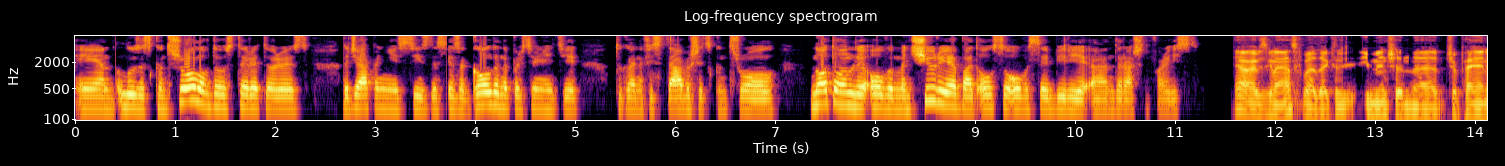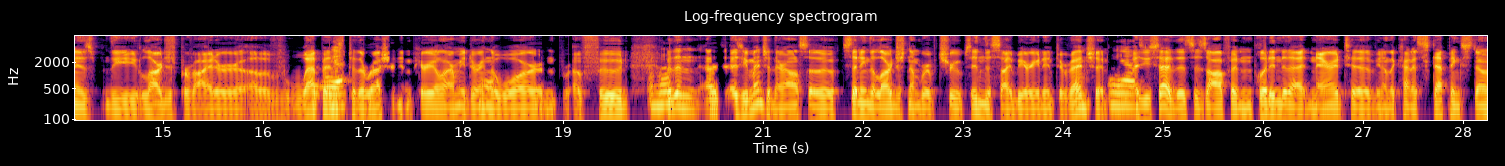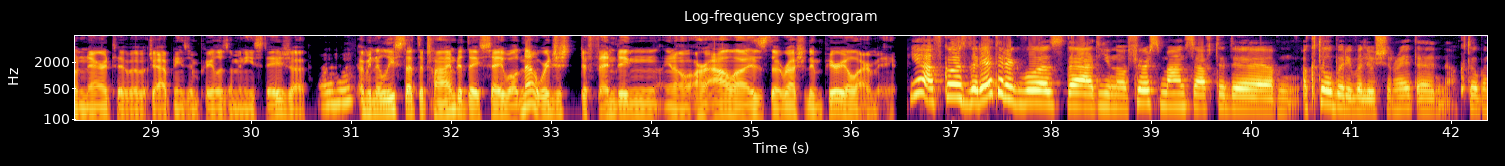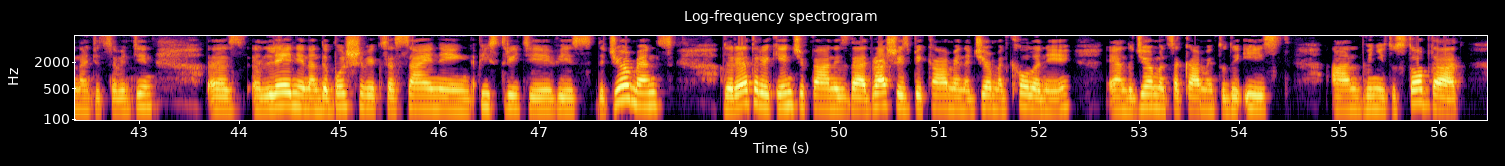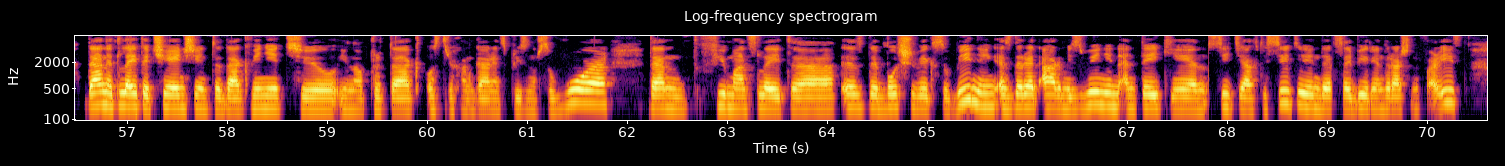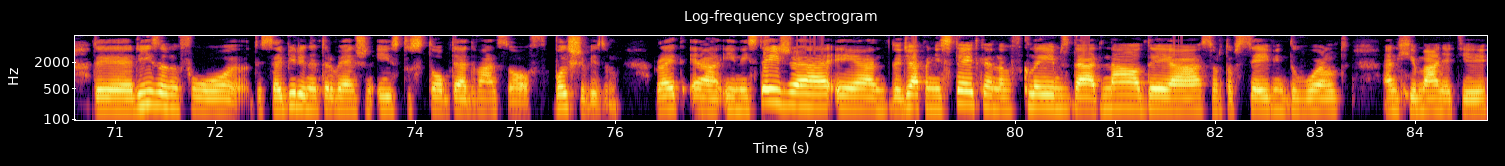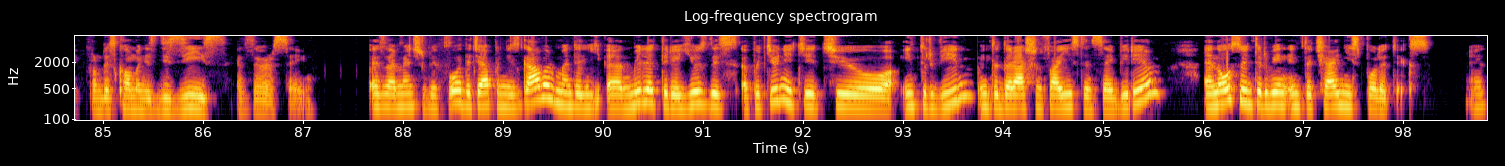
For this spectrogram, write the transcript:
and loses control of those territories. The Japanese sees this as a golden opportunity to kind of establish its control not only over Manchuria but also over Siberia and the Russian Far East. Yeah, I was going to ask about that because you mentioned that Japan is the largest provider of weapons yeah. to the Russian Imperial Army during yeah. the war and of food. Mm-hmm. But then, as, as, you mentioned, they're also sending the largest number of troops into the Siberian intervention. Yeah. As you said, this is often put into that narrative, you know, the kind of stepping stone narrative of Japanese imperialism in East Asia. Mm-hmm. I mean, at least at the time, did they say, well, no, we're just defending, you know, our allies, the Russian Imperial Army? Yeah, of course. The rhetoric was that, you know, first months after the um, October Revolution, right, in October 1917, as э, Lenin and the Bolsheviks are signing peace treaty with the Germans, the rhetoric in Japan is that Russia is becoming a German colony and the Germans are coming to the east and we need to stop that. Then it later changed into that we need to, you know, protect Austro-Hungarians prisoners of war. Then a few months later, as the Bolsheviks are winning, as the Red Army is winning and taking city after city in the Siberian, Russian Far East, the reason for the Siberian intervention is to stop the advance of Bolshevism right, uh, in East Asia. And the Japanese state kind of claims that now they are sort of saving the world and humanity from this communist disease, as they were saying. As I mentioned before, the Japanese government and, and military used this opportunity to intervene into the Russian Far East and Siberia and also intervene into Chinese politics. Right?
